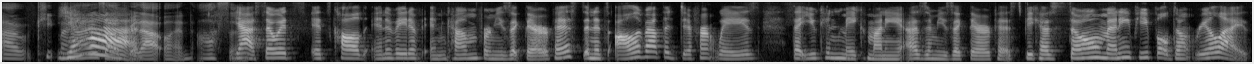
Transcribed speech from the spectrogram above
I'll keep my yeah. eyes out for that one. Awesome. Yeah, so it's it's called Innovative Income for Music Therapists and it's all about the different ways that you can make money as a music therapist because so many people don't realize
